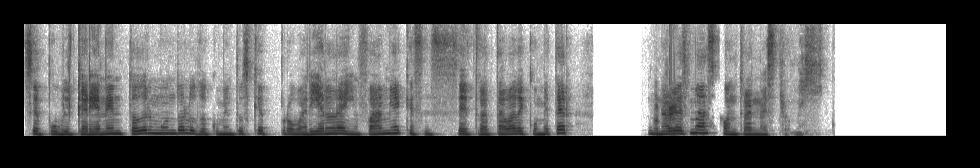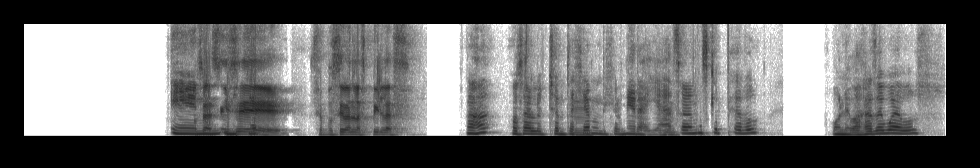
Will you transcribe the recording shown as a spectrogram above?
se publicarían en todo el mundo los documentos que probarían la infamia que se, se trataba de cometer, una vez más contra nuestro México. O sea, En- sí se, se pusieron las pilas. Ajá, o sea, lo chantajearon, Mm. dijeron, mira, ya sabemos qué pedo, o le bajas de huevos,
